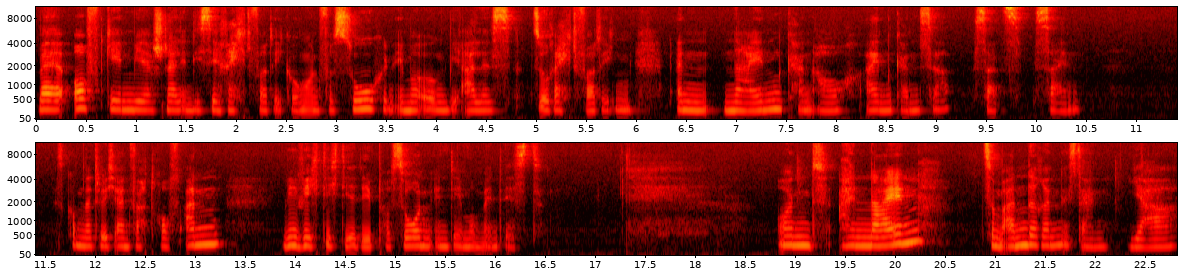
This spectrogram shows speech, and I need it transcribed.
Weil oft gehen wir schnell in diese Rechtfertigung und versuchen immer irgendwie alles zu rechtfertigen. Ein Nein kann auch ein ganzer Satz sein. Es kommt natürlich einfach darauf an, wie wichtig dir die Person in dem Moment ist. Und ein Nein zum anderen ist ein Ja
